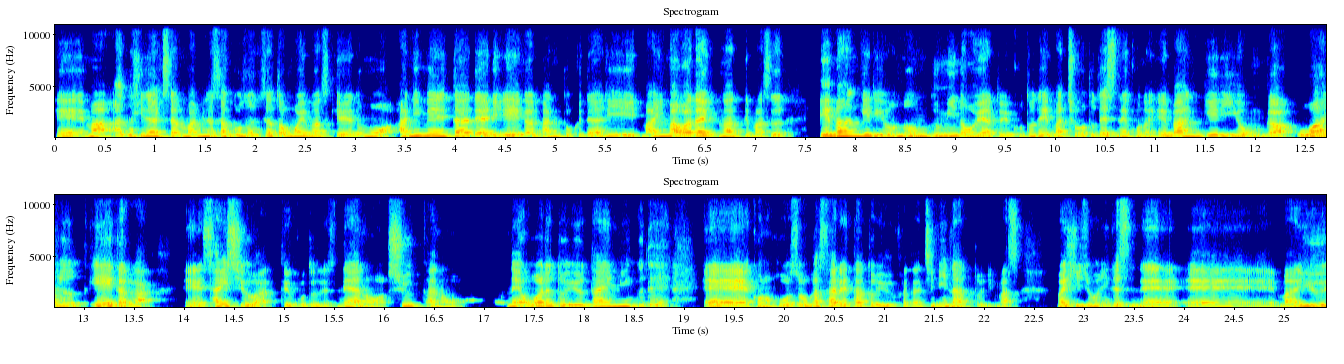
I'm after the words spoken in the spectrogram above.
えー、まあ、安野秀明さん、まあ、皆さんご存知だと思いますけれども、アニメーターであり、映画監督であり、まあ、今話題となってます、エヴァンゲリオンの生みの親ということで、まあ、ちょうどですね、このエヴァンゲリオンが終わる映画が、えー、最終話ということですね、あのあのね、終わるというタイミングで、えー、この放送がされたという形になっております。まあ、非常にですね、えー、まあ、優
